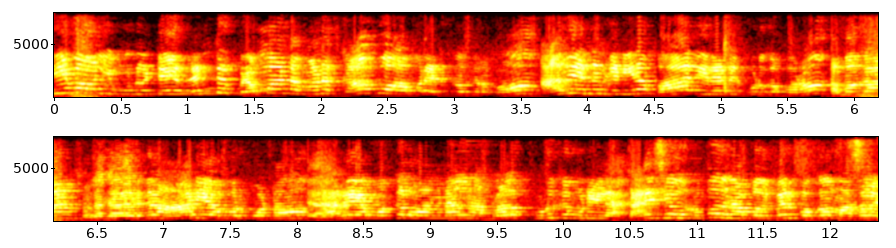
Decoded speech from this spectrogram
தீபாவளி முன்னிட்டு ரெண்டு பிரம்மாண்டமான காம்போ ஆஃபர் எடுத்து வந்திருக்கோம். அது என்னன்னு கேட்டீங்கன்னா பாதி ரேட்டுக்கு கொடுக்க போறோம். ரமகான் சொல்லுங்க. போட்டோம். நிறைய மக்கள் வாங்கினாலும் நம்மளால கொடுக்க முடியல. கடைசியா ஒரு முப்பது நாற்பது பேர் பக்கம் மசாலா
